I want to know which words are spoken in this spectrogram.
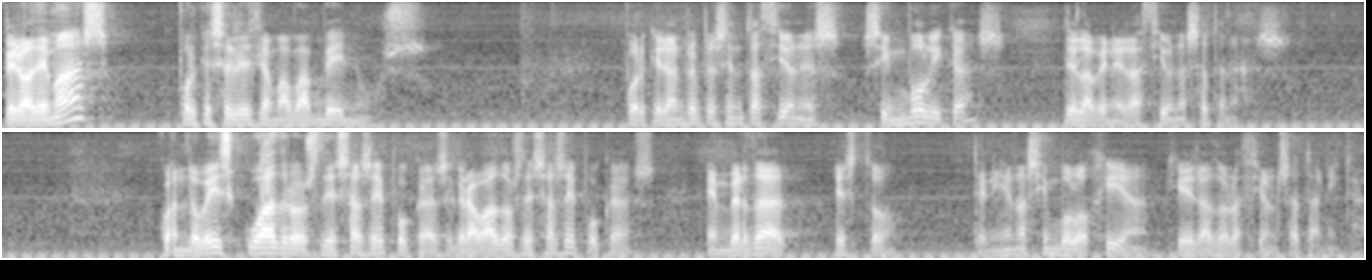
Pero además porque se les llamaba Venus, porque eran representaciones simbólicas de la veneración a Satanás. Cuando veis cuadros de esas épocas, grabados de esas épocas, en verdad esto tenía una simbología que era adoración satánica.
